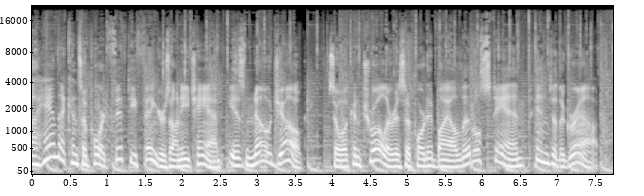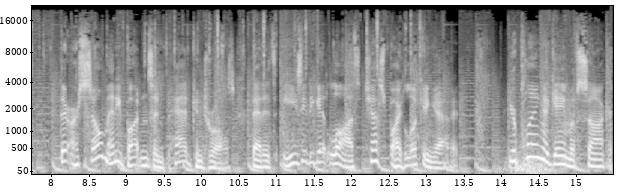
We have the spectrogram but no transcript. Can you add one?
A hand that can support 50 fingers on each hand is no joke, so a controller is supported by a little stand pinned to the ground. There are so many buttons and pad controls that it's easy to get lost just by looking at it. You're playing a game of soccer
